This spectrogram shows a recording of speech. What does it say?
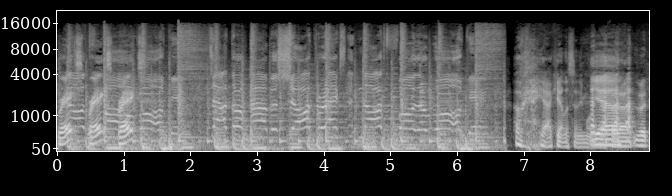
Breaks, breaks, breaks. Okay, yeah, I can't listen anymore. Yeah. but, uh, but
